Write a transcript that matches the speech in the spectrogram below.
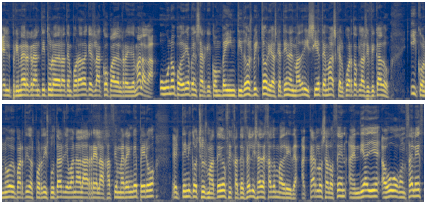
el primer gran título de la temporada que es la Copa del Rey de Málaga. Uno podría pensar que con 22 victorias que tiene el Madrid, 7 más que el cuarto clasificado y con nueve partidos por disputar llevan a la relajación merengue, pero el técnico Chus Mateo, fíjate Félix, ha dejado en Madrid a Carlos Alocén, a Endiaye, a Hugo González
